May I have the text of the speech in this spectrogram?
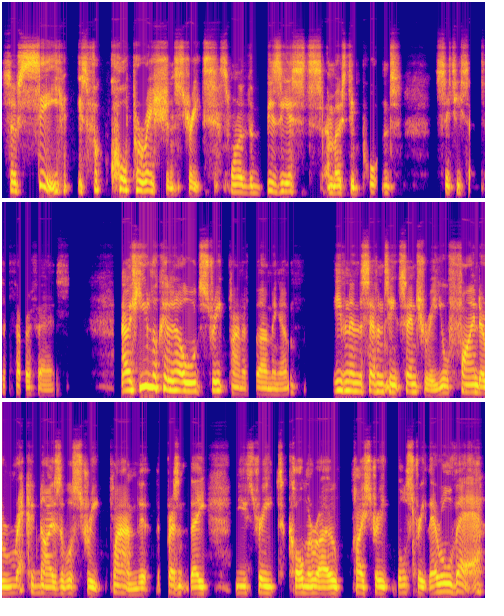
So C is for Corporation Street. It's one of the busiest and most important city centre thoroughfares. Now, if you look at an old street plan of Birmingham, even in the 17th century, you'll find a recognisable street plan. The, the present day New Street, Colmore Row, High Street, Bull Street, they're all there,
